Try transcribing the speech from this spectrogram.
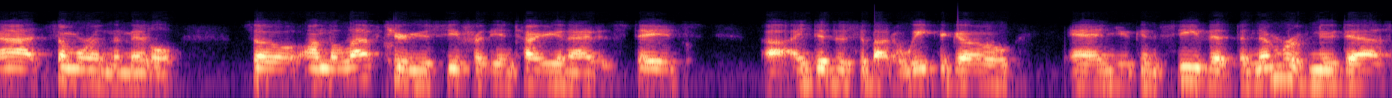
ah, it's somewhere in the middle. So on the left here, you see for the entire United States, uh, I did this about a week ago, and you can see that the number of new deaths,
